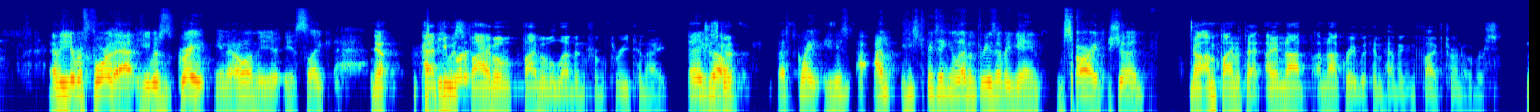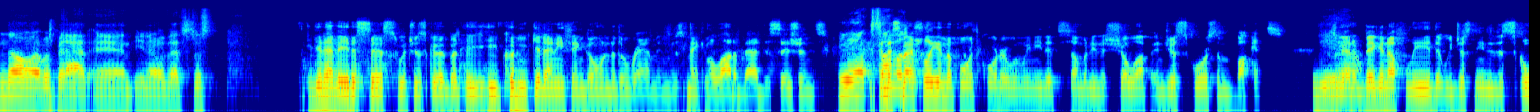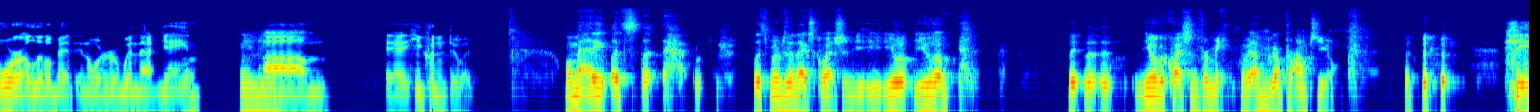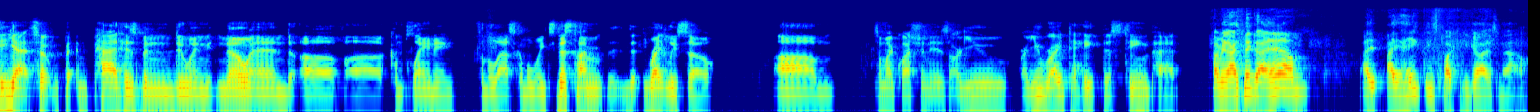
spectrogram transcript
and the year before that he was great. You know, I mean, it's like Yep. Pat, he was five of five of eleven from three tonight, there you which is go. good. That's great. He needs, I'm he should be taking 11 threes every game. I'm sorry, he should. No, I'm fine with that. I am not. I'm not great with him having five turnovers. No, that was bad, and you know that's just He did have eight assists, which is good, but he, he couldn't get anything going to the rim and was making a lot of bad decisions. yeah. And of the- especially in the fourth quarter when we needed somebody to show up and just score some buckets. 'Cause We had a big enough lead that we just needed to score a little bit in order to win that game. Mhm. Um, he couldn't do it. Well, Matty, let's let, let's move to the next question. You you you have you have a question for me. I'm going to prompt you. yeah. So Pat has been doing no end of uh, complaining for the last couple weeks. This time, th- rightly so. Um, so my question is: Are you are you right to hate this team, Pat? I mean, I think I am. I, I hate these fucking guys now.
